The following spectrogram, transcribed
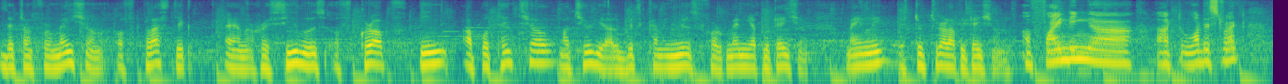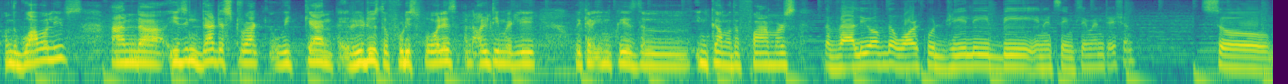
The transformation of plastic and residues of crops in a potential material which can be used for many applications, mainly structural applications. Of finding uh, water extract from the guava leaves and uh, using that extract we can reduce the food spoilage and ultimately we can increase the income of the farmers. The value of the work would really be in its implementation. So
